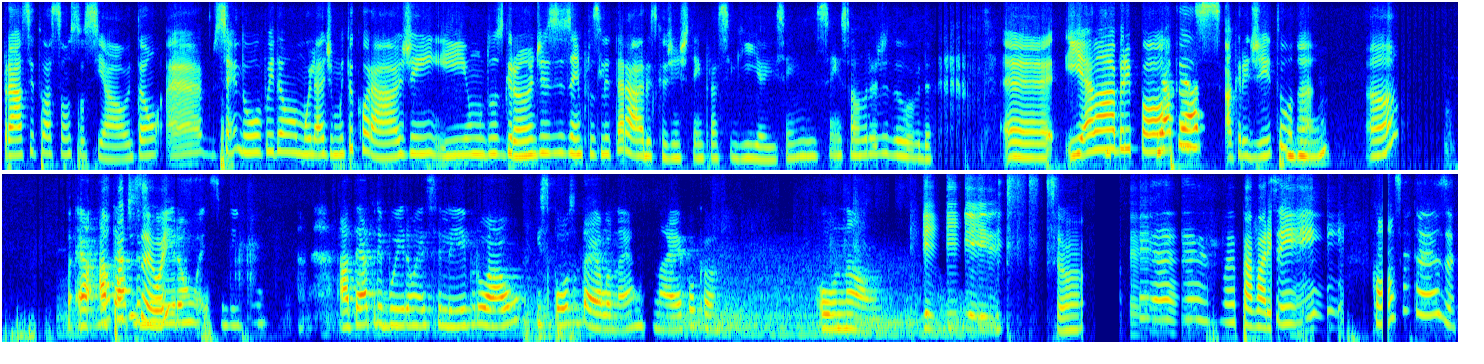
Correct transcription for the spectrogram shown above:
Para a situação social. Então, é, sem dúvida, uma mulher de muita coragem e um dos grandes exemplos literários que a gente tem para seguir aí, sem, sem sombra de dúvida. É, e ela abre portas, acredito, né? uhum. né? Hã? É, até atribuíram dizer, esse livro. Até atribuíram esse livro ao esposo dela, né? Na época. Ou não? Isso. É, é para variar. Sim, com certeza.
